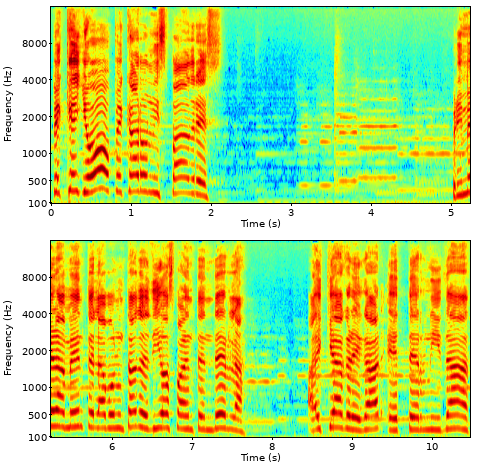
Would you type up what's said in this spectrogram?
Pequé yo, pecaron mis padres. Primeramente, la voluntad de Dios para entenderla, hay que agregar eternidad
